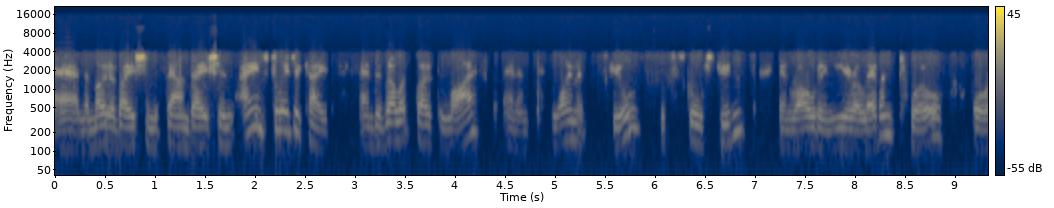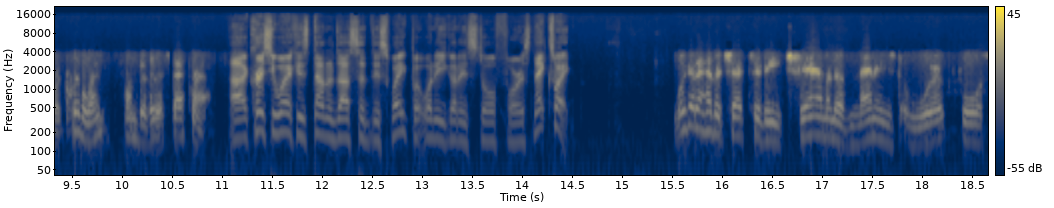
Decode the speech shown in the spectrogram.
And the Motivation Foundation aims to educate and develop both life and employment skills for school students enrolled in year 11, 12, or equivalent from diverse backgrounds. Uh, Chris, your work is done and dusted this week, but what do you got in store for us next week? We're going to have a chat to the chairman of Managed Workforce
